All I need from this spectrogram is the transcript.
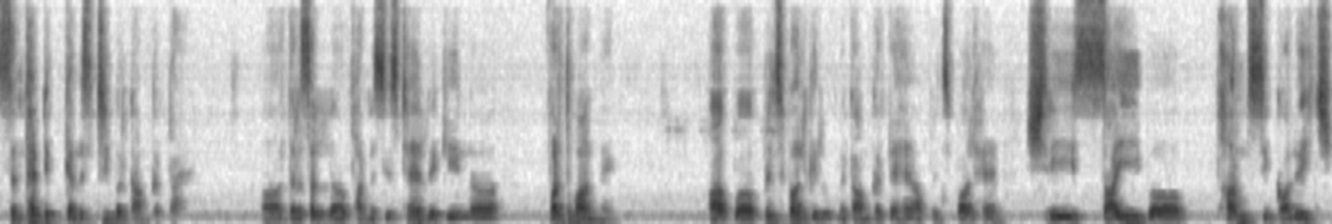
सिंथेटिक केमिस्ट्री पर काम करता है। दरअसल फार्मासिस्ट है, लेकिन वर्तमान में आप प्रिंसिपल के रूप में काम करते हैं। आप प्रिंसिपल हैं श्री साई फार्मेसी कॉलेज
